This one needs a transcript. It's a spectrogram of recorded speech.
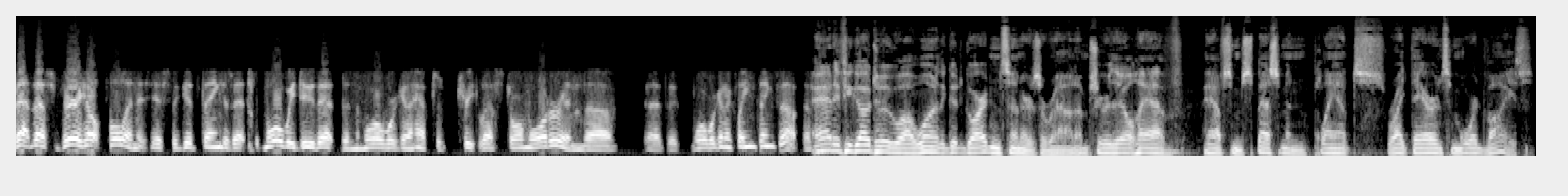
that that's very helpful, and it's, it's a good thing. Is that the more we do that, then the more we're going to have to treat less stormwater, and uh, uh, the more we're going to clean things up. That's And if you go to uh, one of the good garden centers around, I'm sure they'll have have some specimen plants right there and some more advice.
